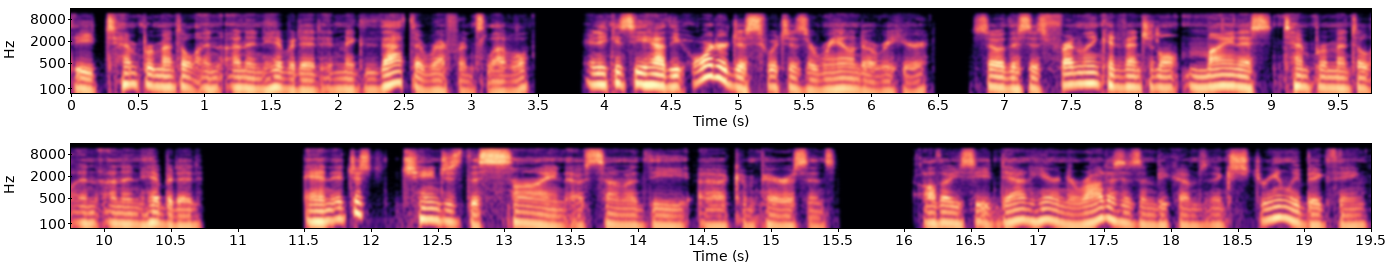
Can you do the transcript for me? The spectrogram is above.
the temperamental and uninhibited and make that the reference level. And you can see how the order just switches around over here. So this is friendly and conventional minus temperamental and uninhibited. And it just changes the sign of some of the uh, comparisons. Although you see down here, neuroticism becomes an extremely big thing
